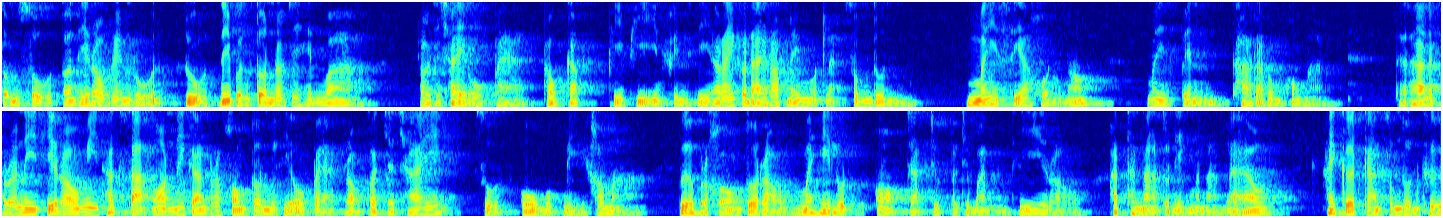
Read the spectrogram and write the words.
สมสูตรตอนที่เราเรียนรู้อยู่ในเบื้องต้นเราจะเห็นว่า เราจะใช้โอแปดเท่ากับ PP Infinity อะไรก็ได้รับได้หมดแหละ สมดุลไม่เสียคนเนาะไม่เป็นธาตุอารมณ์ของมัน แต่ถ้ากรณีที่เรามีทักษะอ่อนในการประคองตนอยู่ที่โอแปดเราก็จะใช้สูตรโอบกบีเข้ามา เพื่อประคองตัวเราไม่ให้หลุดออกจากจุดปัจจุบันที่เราพัฒนาตัวเองมานานแล้ว ให้เกิดการสมดุลคือ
